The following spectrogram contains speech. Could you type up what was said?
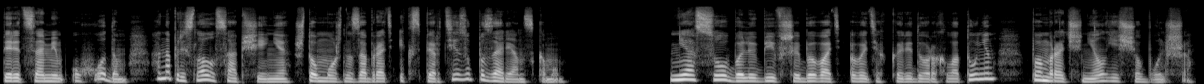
Перед самим уходом она прислала сообщение, что можно забрать экспертизу по Зарянскому. Не особо любивший бывать в этих коридорах Латунин помрачнел еще больше.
